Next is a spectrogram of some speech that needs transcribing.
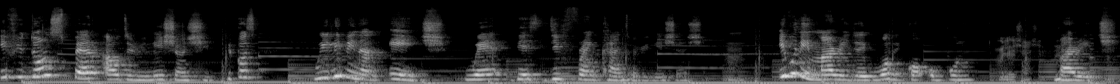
If you don't spell out a relationship, because we live in an age where there's different kinds of relationship. Mm. Even in marriage, like what we call open relationship marriage.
